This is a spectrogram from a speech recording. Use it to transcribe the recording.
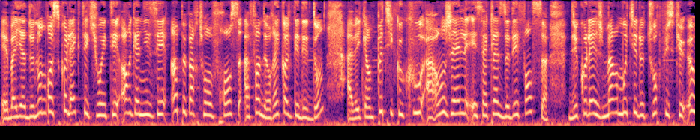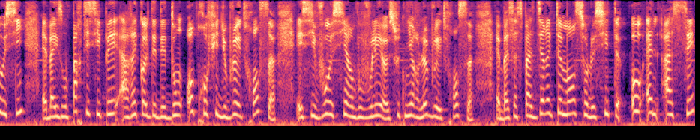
eh ben, il y a de nombreuses collectes qui ont été organisées un peu partout en France afin de récolter des dons avec un petit coucou à Angèle et sa classe de défense du collège Marmoutier de Tours puisque eux aussi eh ben, ils ont participé à récolter des dons au profit du Bleu et de France et si vous aussi hein, vous voulez euh, soutenir le Bleu et de France eh ben, ça se passe directement sur le site onac-vg.fr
